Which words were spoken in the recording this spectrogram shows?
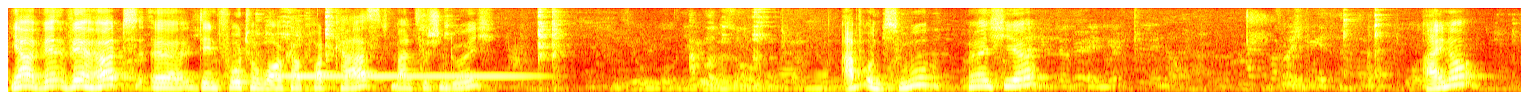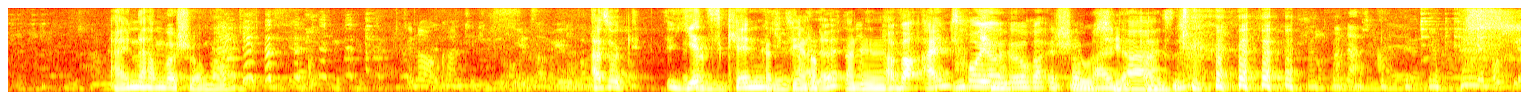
Ja, wer, wer hört äh, den Photowalker Podcast mal zwischendurch? Ab und zu höre ich hier. Einer? Einen haben wir schon mal. Genau, kannte ich. Also jetzt kennen ihn alle, aber ein treuer Hörer ist schon mal da.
